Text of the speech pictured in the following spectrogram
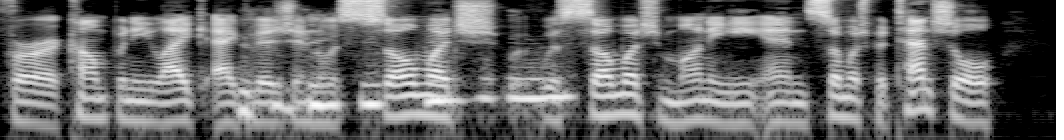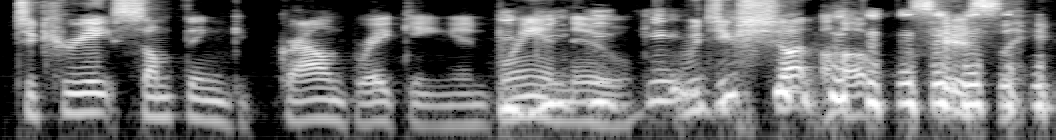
for a company like Activision with so much with so much money and so much potential to create something groundbreaking and brand new. Would you shut up? Seriously.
